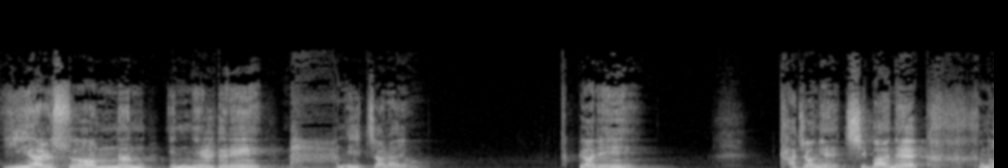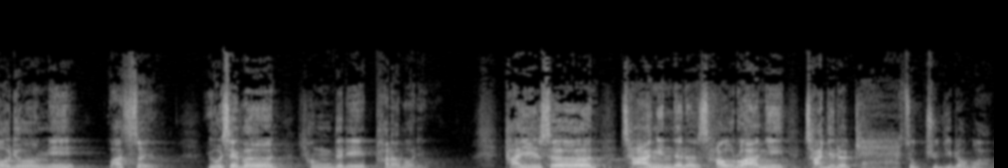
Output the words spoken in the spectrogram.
이해할 수 없는 일들이 많이 있잖아요. 특별히 가정에 집안에 큰 어려움이 왔어요. 요셉은 형들이 팔아버리고 다윗은 장인 되는 사울 왕이 자기를 계속 죽이려고 하고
